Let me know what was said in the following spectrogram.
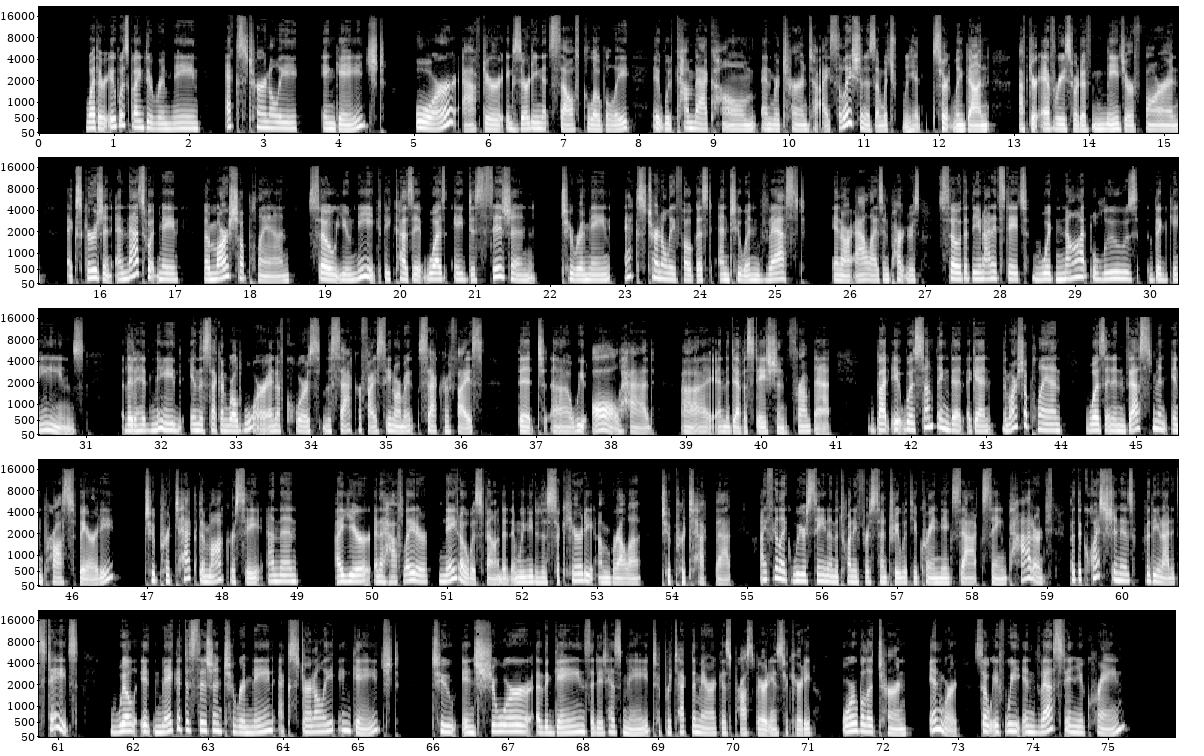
whether it was going to remain externally engaged or after exerting itself globally, it would come back home and return to isolationism, which we had certainly done after every sort of major foreign excursion. And that's what made the Marshall Plan so unique because it was a decision to remain externally focused and to invest in our allies and partners so that the United States would not lose the gains that it had made in the Second World War. And of course, the sacrifice, the enormous sacrifice that uh, we all had uh, and the devastation from that. But it was something that, again, the Marshall Plan was an investment in prosperity to protect democracy. And then a year and a half later, NATO was founded, and we needed a security umbrella to protect that. I feel like we're seeing in the 21st century with Ukraine the exact same pattern. But the question is for the United States, will it make a decision to remain externally engaged to ensure uh, the gains that it has made to protect America's prosperity and security, or will it turn inward? So if we invest in Ukraine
